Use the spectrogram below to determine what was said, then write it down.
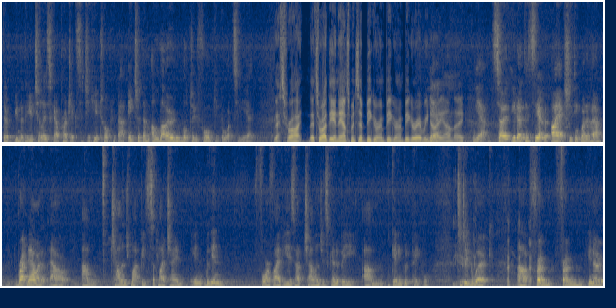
the you know the utility scale projects that you hear talking about, each of them alone will do four gigawatts a year. That's right. That's right. The announcements are bigger and bigger and bigger every day, Yeah. aren't they? Yeah. So you know, the, I actually think one of our right now our, our um, challenge might be supply chain. In within four or five years, our challenge is going to be um, getting good people to do the work uh, from from you know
